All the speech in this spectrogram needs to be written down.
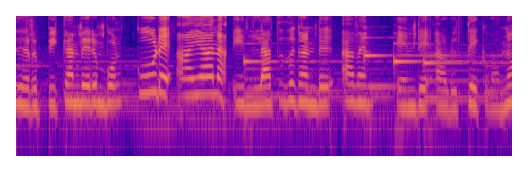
തെറിപ്പിക്കാൻ വരുമ്പോൾ കൂടെ അയാന ഇല്ലാത്തത് കണ്ട് അവൻ എന്റെ അടുത്തേക്ക് വന്നു.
